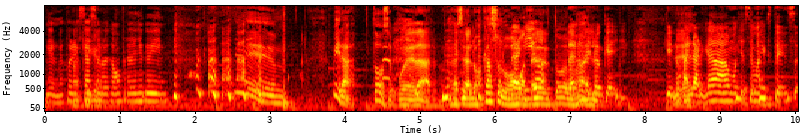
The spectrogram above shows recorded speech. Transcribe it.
Bien, mejor el caso lo dejamos para el año que viene. Eh, mira, todo se puede dar. O sea, los casos los vamos a tener todos los años. que nos alargamos y hacemos extenso.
